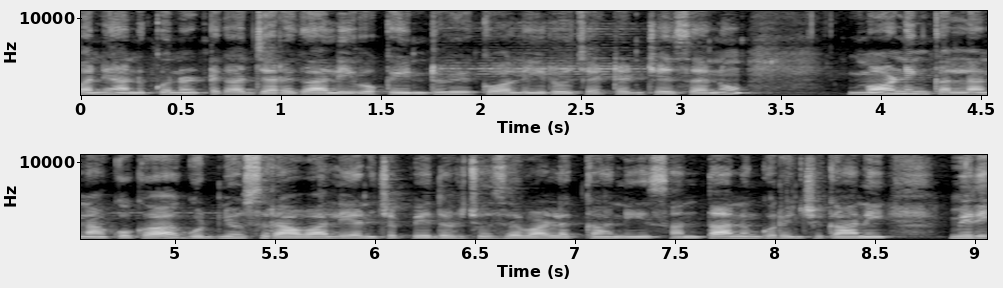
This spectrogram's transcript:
పని అనుకున్నట్టుగా జరగాలి. ఒక ఇంటర్వ్యూ కాల్ ఈరోజు అటెండ్ చేశాను. మార్నింగ్ కల్లా నాకు ఒక గుడ్ న్యూస్ రావాలి అని చెప్పి ఎదురు చూసే వాళ్ళకి కానీ సంతానం గురించి కానీ మీరు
